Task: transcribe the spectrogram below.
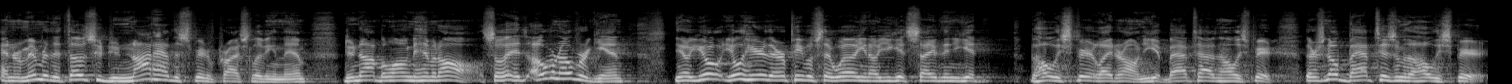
And remember that those who do not have the Spirit of Christ living in them do not belong to Him at all. So it's over and over again. You know, you'll, you'll hear there are people say, well, you know, you get saved, then you get the Holy Spirit later on. You get baptized in the Holy Spirit. There's no baptism of the Holy Spirit.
